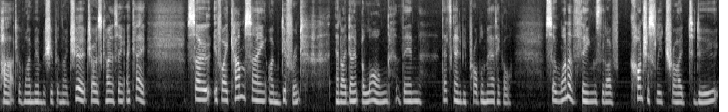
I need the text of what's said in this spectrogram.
part of my membership in the church, I was kind of saying, okay, so if I come saying I'm different and I don't belong, then that's going to be problematical. So, one of the things that I've consciously tried to do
